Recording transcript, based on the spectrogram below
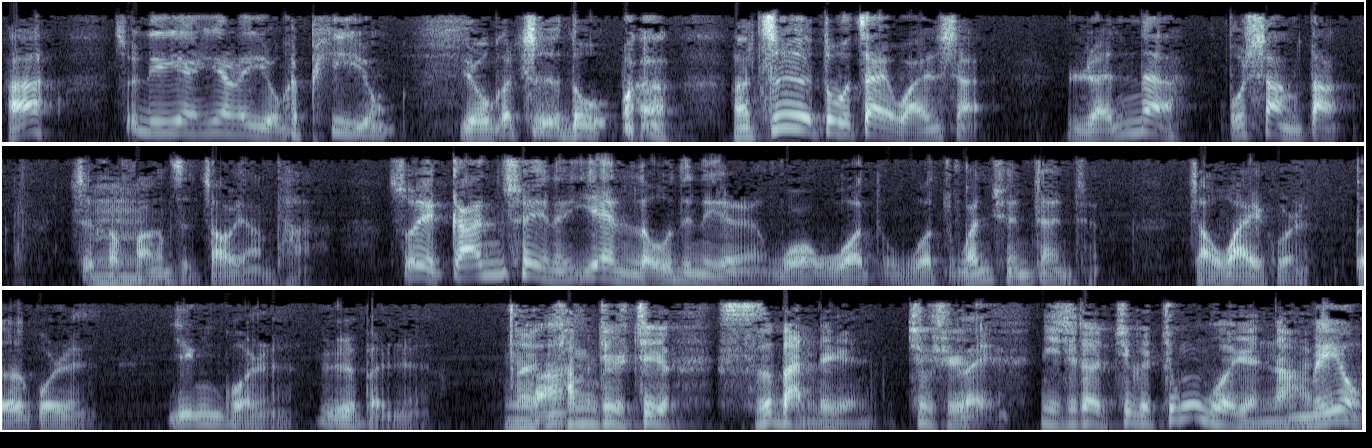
啊，所以你验验了有个屁用？有个制度啊，制度在完善，人呢不上当，这个房子照样塌。所以干脆呢，验楼的那个人，我我我完全赞成，找外国人、德国人、英国人、日本人。啊，他们就是这个死板的人，就是你知道这个中国人呐，没用。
